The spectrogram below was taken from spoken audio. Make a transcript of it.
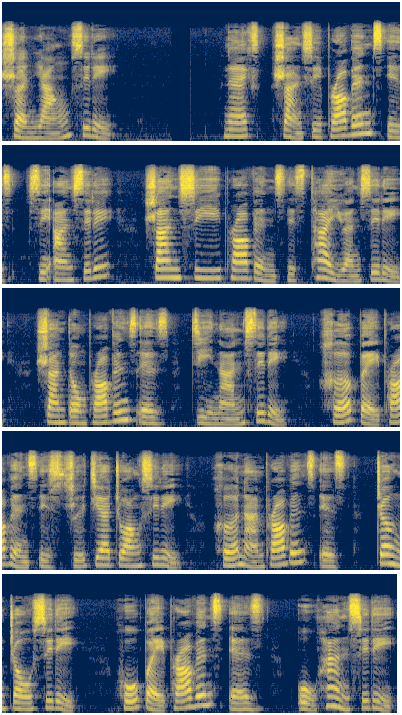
Shenyang City. Next, Shaanxi province is Xi'an City. Shanxi province is Taiyuan City. Shandong province is Jinan City. Hebei province is Shijiazhuang City. Henan province is Zhengzhou City. Hubei province is Wuhan City.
